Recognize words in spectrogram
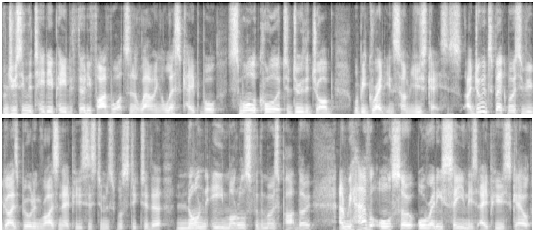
Reducing the TDP to 35 watts and allowing a less capable, smaller cooler to do the job would be great in some use cases cases. I do expect most of you guys building Ryzen APU systems will stick to the non-E models for the most part though, and we have also already seen these APUs scale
